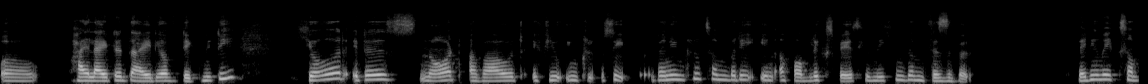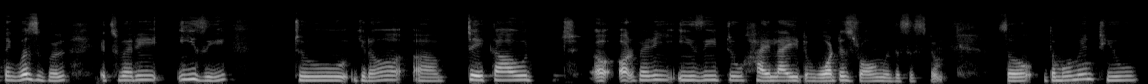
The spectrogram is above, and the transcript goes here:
uh, highlighted the idea of dignity. Here it is not about if you include see when you include somebody in a public space you're making them visible. When you make something visible it's very easy to you know uh, take out uh, or very easy to highlight what is wrong with the system so the moment you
